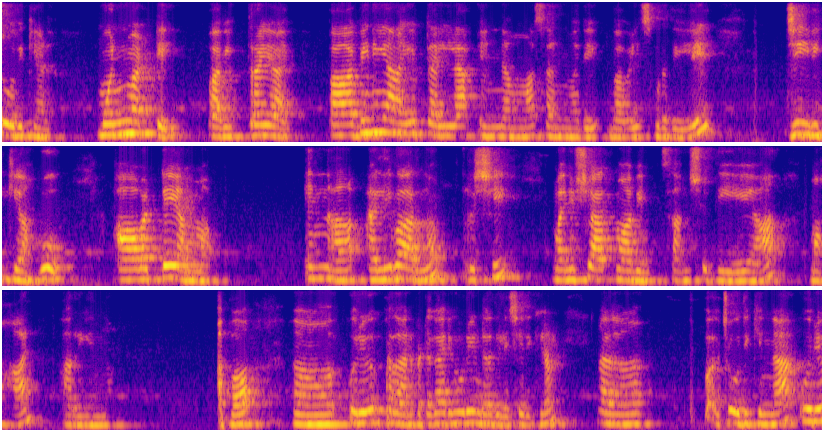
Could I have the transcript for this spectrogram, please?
ചോദിക്കുകയാണ് മുൻമട്ടിൽ പവിത്രയായി പാപിനിയായിട്ടല്ല എന്നമ്മ സന്മതി ഭവൽ സ്മൃതിയിൽ ജീവിക്കാവോ. ആവട്ടെ അമ്മ എന്ന അലിവാർന്നു ഋഷി മനുഷ്യാത്മാവിൻ സംശുദ്ധിയെ ആ മഹാൻ അറിയുന്നു. അപ്പോ ഒരു പ്രധാനപ്പെട്ട കാര്യം കൂടി ഉണ്ട് അതിൽ ശരിക്കും ചോദിക്കുന്ന ഒരു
